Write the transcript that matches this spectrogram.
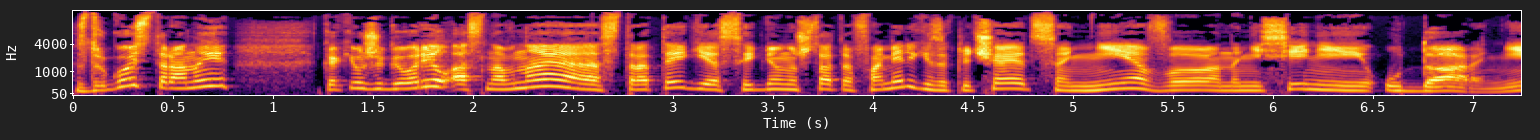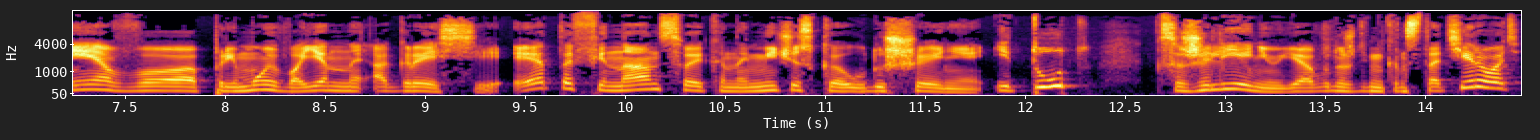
С другой стороны, как я уже говорил, основная стратегия Соединенных Штатов Америки заключается не в нанесении удара, не в прямой военной агрессии. Это финансово-экономическое удушение. И тут к сожалению, я вынужден констатировать,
